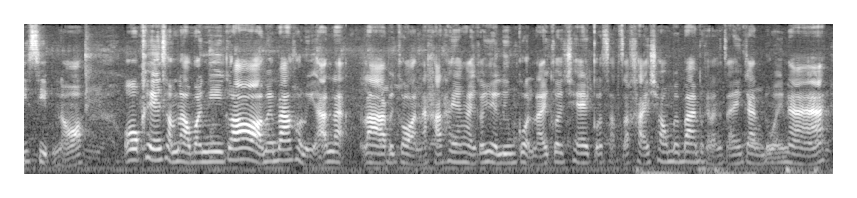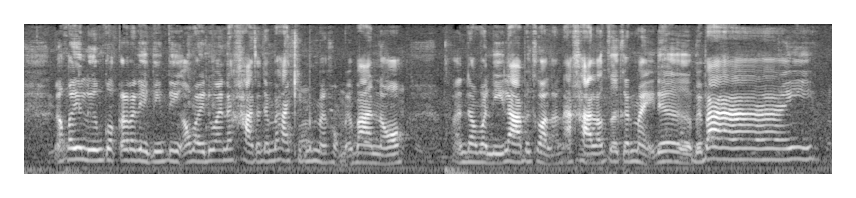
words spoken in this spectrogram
120 เนาะโอเคสำหรับวันนี้ก็แม่บ้านขออนุญาตลลาไปก่อนนะคะ ถ้ายังไงก็อย่าลืมกดไลค์กดแชร์กด subscribe ช่องแม่บ้านเป็นกำลังใจให้กันด้วยนะ แล้วก็อย่าลืมกดกระดิ่งติงๆเอาไว้ด้วยนะคะ จะได้ไม่พลาดคลิปใหม่ๆของแม่บ้านเนาะวันนี้ลาไปก่อนแล้วนะคะ เราเจอกันใหม่เด้อบ๊ายบาย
